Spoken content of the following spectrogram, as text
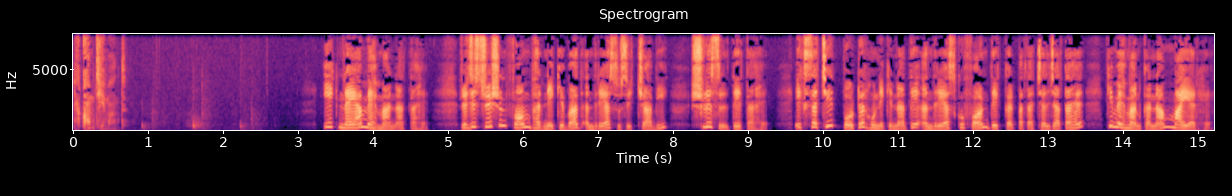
da kommt jemand. एक नया मेहमान आता है रजिस्ट्रेशन फॉर्म भरने के बाद अंद्रयास उसे चाबी श्लिसल देता है एक सचेत पोर्टर होने के नाते अंद्रयास को फॉर्म देखकर पता चल जाता है कि मेहमान का नाम मायर है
